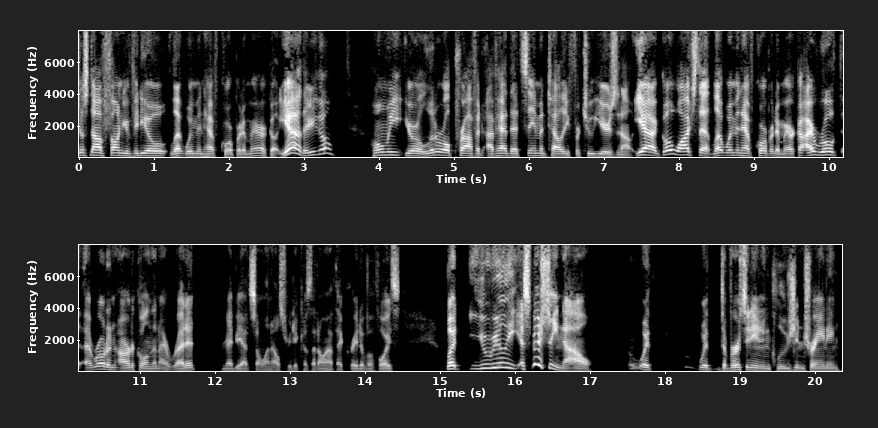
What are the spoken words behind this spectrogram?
Just now found your video, Let Women Have Corporate America. Yeah, there you go. Homie, you're a literal prophet. I've had that same mentality for two years now. Yeah, go watch that. Let Women Have Corporate America. I wrote I wrote an article and then I read it maybe I had someone else read it because I don't have that great of a voice. But you really, especially now with with diversity and inclusion training.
